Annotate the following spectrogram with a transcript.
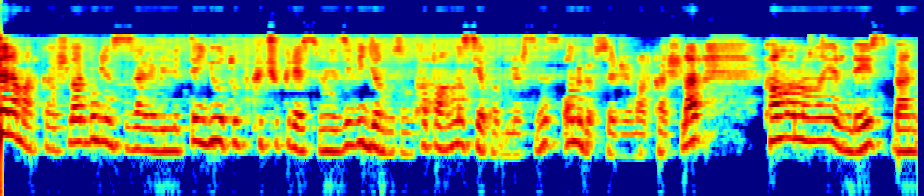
Selam arkadaşlar. Bugün sizlerle birlikte YouTube küçük resminizi videonuzun kapağını nasıl yapabilirsiniz onu göstereceğim arkadaşlar. Canva'nın ana yerindeyiz. Ben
